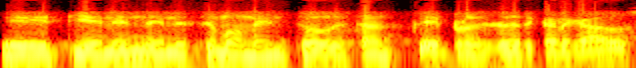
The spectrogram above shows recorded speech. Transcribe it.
eh, tienen en este momento, están en proceso de ser cargados,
